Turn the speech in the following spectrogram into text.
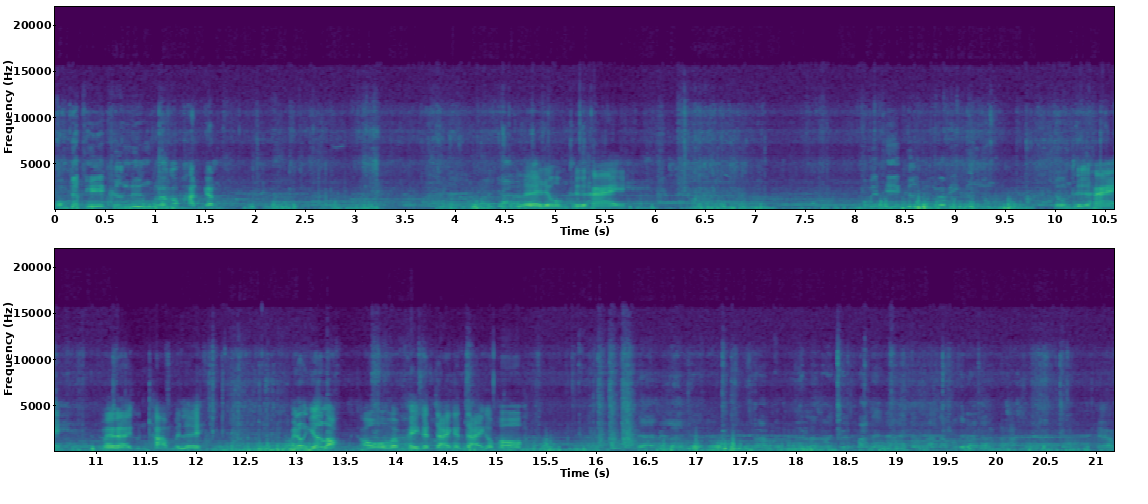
ผมจะเทครึ่งหนึ่งแล้วก็ผัดกันำเลยเดี๋ยวผมถือให้ผมจะเทครึ่งหนึ่งแล้วพี่ครึ่งหนึ่งเดี๋ยวผมถือให้ ไม่เป็นไรคุณทำไปเลย ไม่ต้องเยอะหรอกเอาแบบให้กระจายกระจายก็พอ ได้เวลาเดี๋ยวเดี๋ยวถ้ามันอื่นแล้วก็ช่วยปั่นให้ได้ครับทำมันก็ได้ครับ ครับ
